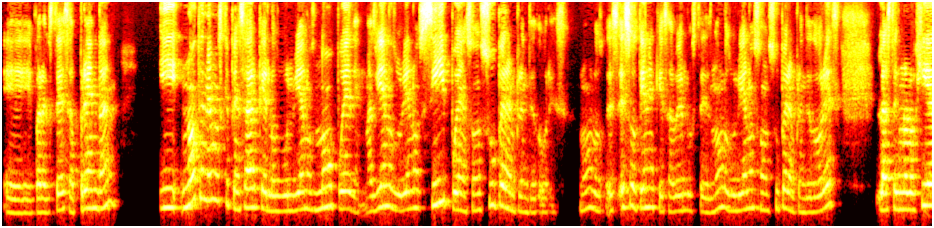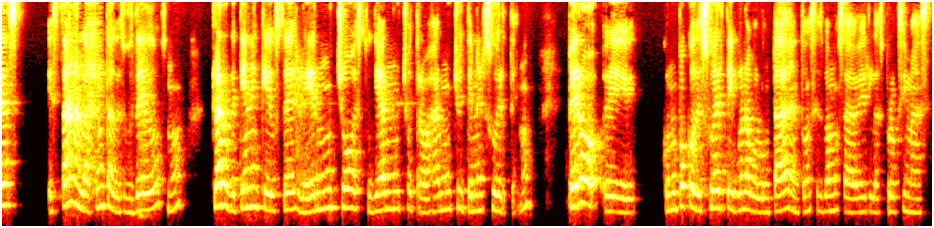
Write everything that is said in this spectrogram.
eh, para que ustedes aprendan y no tenemos que pensar que los bolivianos no pueden, más bien los bolivianos sí pueden, son súper emprendedores. ¿no? eso tienen que saberlo ustedes, ¿no? Los bolivianos son súper emprendedores. Las tecnologías están a la punta de sus dedos, ¿no? Claro que tienen que ustedes leer mucho, estudiar mucho, trabajar mucho y tener suerte, ¿no? Pero eh, con un poco de suerte y buena voluntad, entonces vamos a ver las próximas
